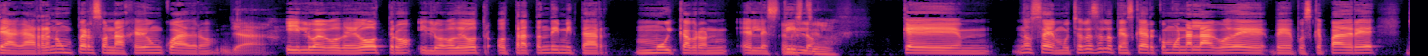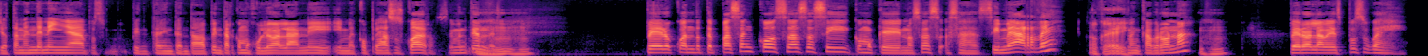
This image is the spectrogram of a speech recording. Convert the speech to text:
te agarran un personaje de un cuadro Ya. y luego de otro y luego de otro o tratan de imitar muy cabrón el El estilo, estilo. que mm, no sé, muchas veces lo tienes que ver como un halago de, de, pues qué padre, yo también de niña pues pinta- intentaba pintar como Julio Galán y, y me copiaba sus cuadros, ¿sí me entiendes? Pero cuando te pasan cosas así como que no sé, o sea, sí me arde, me encabrona, pero a la vez pues güey,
